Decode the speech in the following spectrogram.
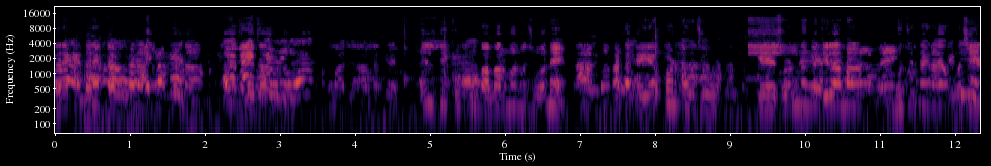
દરેકે દરેક તાલુકાના સંગઠનના દિલથી ખૂબ ખૂબ આભાર માનું છું અને આ તકે એ પણ કહું છું કે સુરેન્દ્રનગર જિલ્લામાં હું ચૂંટાઈ રહ્યો પછી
